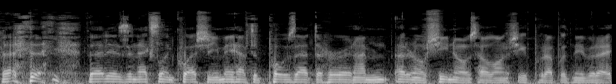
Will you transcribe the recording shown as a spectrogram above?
that, that is an excellent question. You may have to pose that to her, and I'm I don't know if she knows how long she can put up with me. But I,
